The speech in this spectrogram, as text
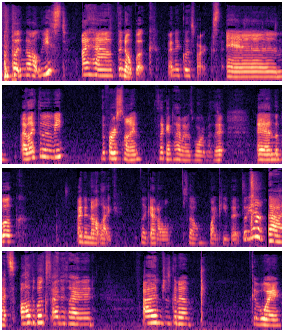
but not least, I have The Notebook by Nicholas Sparks. And I liked the movie the first time. The second time I was bored with it. And the book I did not like, like at all. So why keep it? So yeah, that's all the books I decided I'm just gonna give away.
